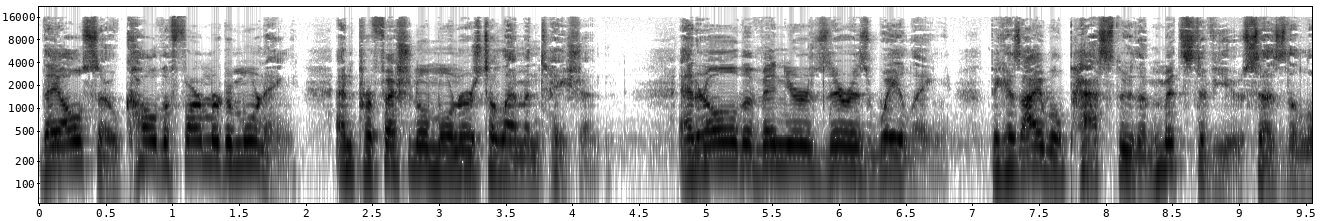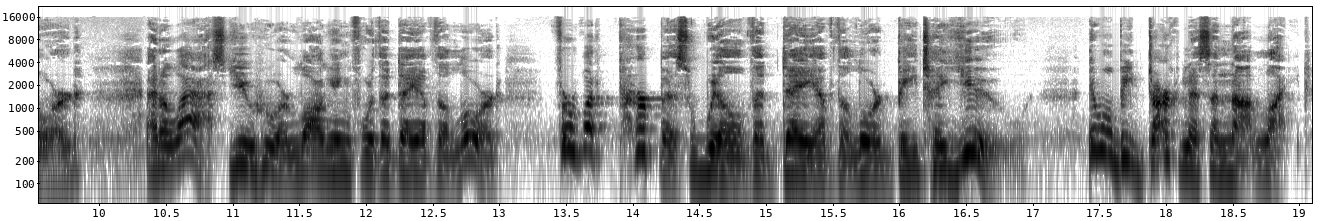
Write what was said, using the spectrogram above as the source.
They also call the farmer to mourning, and professional mourners to lamentation. And in all the vineyards there is wailing, because I will pass through the midst of you, says the Lord. And alas, you who are longing for the day of the Lord, for what purpose will the day of the Lord be to you? It will be darkness and not light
